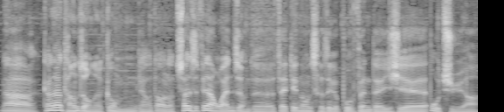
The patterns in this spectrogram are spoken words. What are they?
那刚刚唐总呢跟我们聊到了，算是非常完整的在电动车这个部分的一些布局啊。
